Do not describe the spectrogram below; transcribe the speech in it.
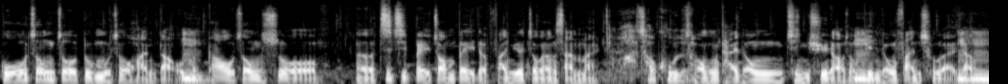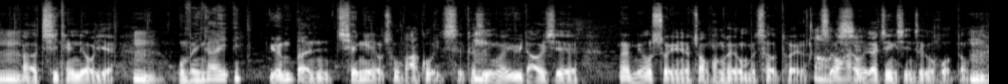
国中做独木舟环岛，我们高中做呃自己背装备的翻越中央山脉，哇，超酷的，从台东进去，然后从屏东翻出来，这样，呃，七天六夜，嗯，我们应该诶原本前年有出发过一次，可是因为遇到一些没没有水源的状况，所以我们撤退了，之后还会再进行这个活动，嗯。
